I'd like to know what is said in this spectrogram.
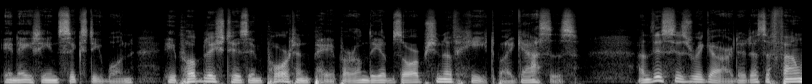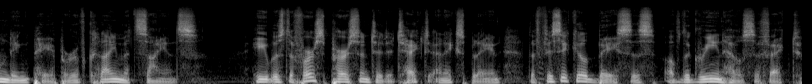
In 1861, he published his important paper on the absorption of heat by gases, and this is regarded as a founding paper of climate science. He was the first person to detect and explain the physical basis of the greenhouse effect.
